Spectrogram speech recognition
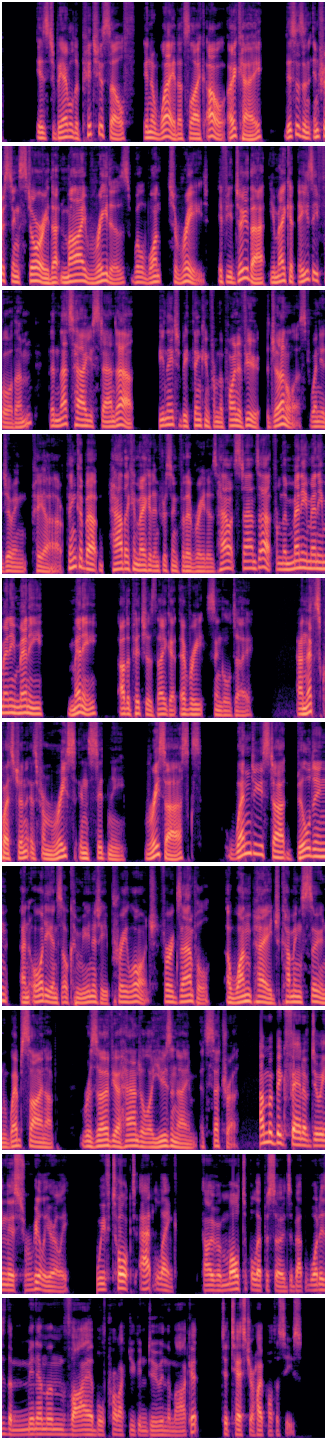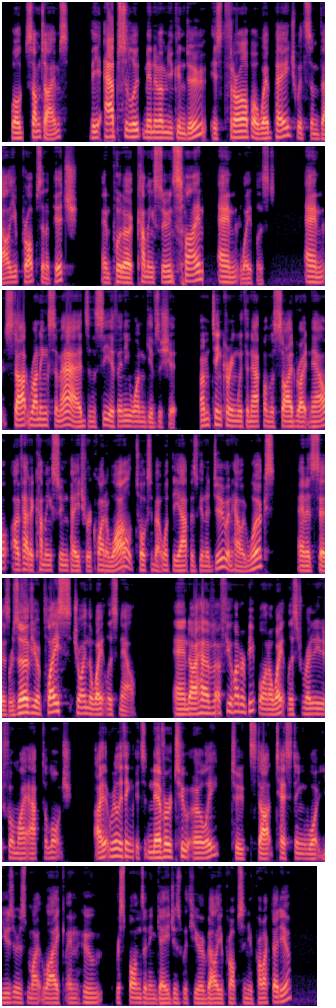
is to be able to pitch yourself in a way that's like, oh, okay, this is an interesting story that my readers will want to read. If you do that, you make it easy for them, then that's how you stand out. You need to be thinking from the point of view of the journalist when you're doing PR. Think about how they can make it interesting for their readers, how it stands out from the many, many, many, many, many other pitches they get every single day. Our next question is from Reese in Sydney. Reese asks, when do you start building an audience or community pre launch? For example, a one page coming soon web sign up, reserve your handle or username, etc. I'm a big fan of doing this really early. We've talked at length over multiple episodes about what is the minimum viable product you can do in the market to test your hypotheses. Well, sometimes the absolute minimum you can do is throw up a web page with some value props and a pitch and put a coming soon sign and waitlist and start running some ads and see if anyone gives a shit. I'm tinkering with an app on the side right now. I've had a coming soon page for quite a while. It talks about what the app is going to do and how it works. And it says, reserve your place, join the waitlist now. And I have a few hundred people on a waitlist ready for my app to launch. I really think it's never too early to start testing what users might like and who responds and engages with your value props and your product idea.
